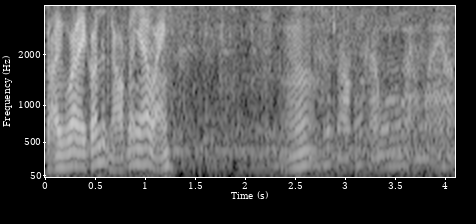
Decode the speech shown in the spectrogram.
Rồi qua đây có nước ngọt đó nha các bạn. Đó. nước ngọt cũng không làm ngoại không?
